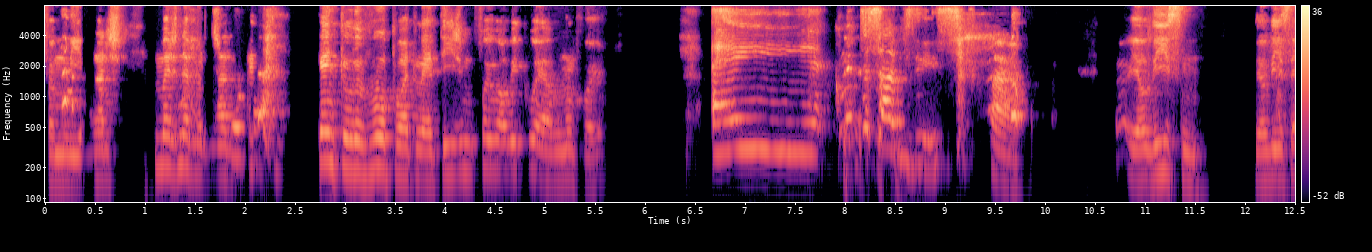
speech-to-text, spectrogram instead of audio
familiares, mas na verdade Desculpa quem te levou para o atletismo foi o Coelho, não foi? Ei, como é que tu sabes isso? Ah, ele disse-me, ele disse,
